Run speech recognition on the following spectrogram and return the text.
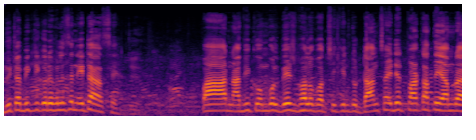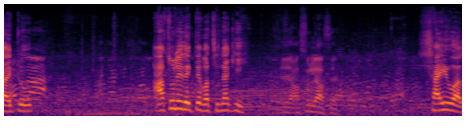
দুইটা বিক্রি করে ফেলেছেন এটা আছে। জি। পা নাভি কম্বল বেশ ভালো পাচ্ছি কিন্তু ডান সাইডের পাটাতে আমরা একটু আঁচুলি দেখতে পাচ্ছি নাকি? আসলে আছে। শাহিওয়াল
